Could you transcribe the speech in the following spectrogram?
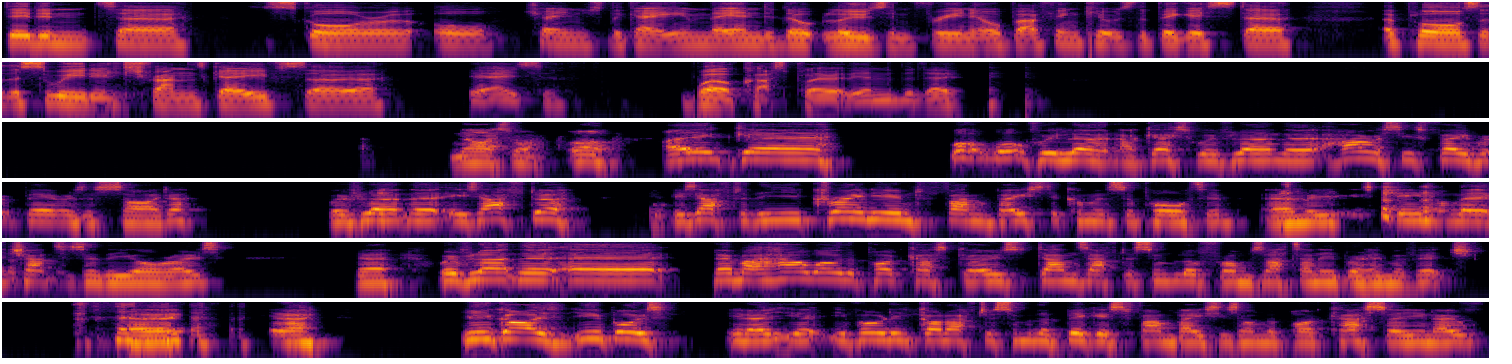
didn't uh, score or, or change the game. They ended up losing three 0 but I think it was the biggest uh, applause that the Swedish fans gave. So uh, yeah, he's a world class player at the end of the day. Nice one. Well, I think uh, what what have we learned? I guess we've learned that Harris's favourite beer is a cider. We've learned that he's after he's after the Ukrainian fan base to come and support him. Um, he's keen on their chances of the Euros. Yeah, we've learned that uh, no matter how well the podcast goes, Dan's after some love from Zlatan Ibrahimovic. Uh, you know, you guys, you boys, you know, you, you've already gone after some of the biggest fan bases on the podcast. So you know,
